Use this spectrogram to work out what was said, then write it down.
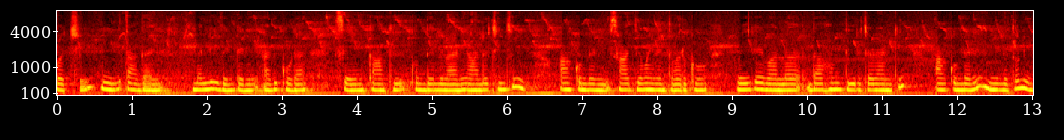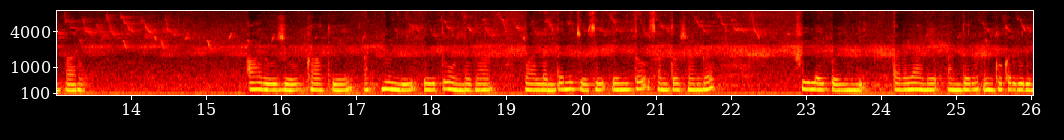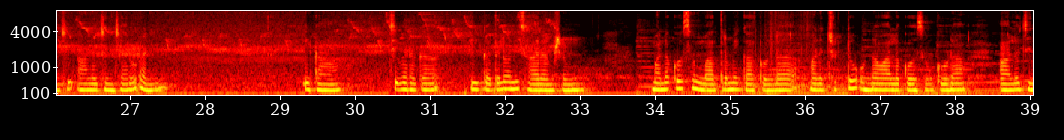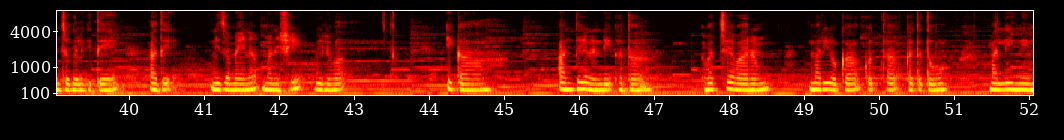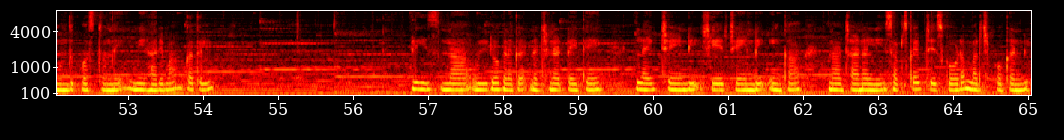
వచ్చి నీళ్ళు తాగాయి. మళ్ళీ వెంటనే అవి కూడా సేమ్ కాకి కుందేలులాని ఆలోచించి ఆ కుండని సాధ్యమైనంత వరకు వేరే వాళ్ళ దాహం తీర్చడానికి ఆ కుండని నీళ్ళతో నింపారు. ఆ రోజు కాకి అట్నుండి వెళుతూ ఉండగా వాళ్ళందరినీ చూసి ఎంతో సంతోషంగా ఫీల్ అయిపోయింది. తనలానే అందరూ ఇంకొకరి గురించి ఆలోచించారు అని. ఇక చివరగా ఈ కథలోని సారాంశం. మన కోసం మాత్రమే కాకుండా మన చుట్టూ ఉన్న వాళ్ళ కోసం కూడా ఆలోచించగలిగితే అదే నిజమైన మనిషి విలువ. ఇక అంతేనండి కథ. వచ్చే వారం మరి ఒక కొత్త కథతో మళ్ళీ మీ ముందుకు వస్తుంది మీ హరిమ కథలు. ప్లీజ్ నా వీడియో కనుక నచ్చినట్టయితే లైక్ చేయండి షేర్ చేయండి. ఇంకా నా ఛానల్ని సబ్స్క్రైబ్ చేసుకోవడం మర్చిపోకండి.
